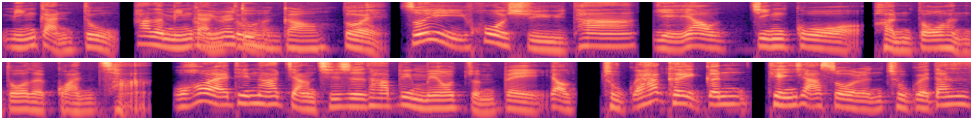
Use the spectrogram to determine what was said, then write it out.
敏感度，他的敏感度，很高，对，所以或许他也要经过很多很多的观察。我后来听他讲，其实他并没有准备要出轨，他可以跟天下所有人出轨，但是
